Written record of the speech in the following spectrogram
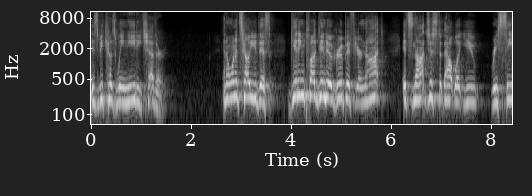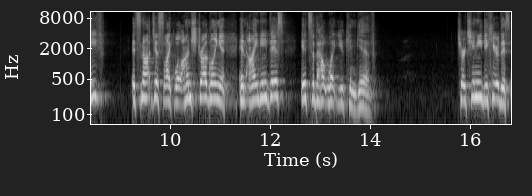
is because we need each other. And I want to tell you this getting plugged into a group, if you're not, It's not just about what you receive. It's not just like, well, I'm struggling and, and I need this. It's about what you can give. Church, you need to hear this.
